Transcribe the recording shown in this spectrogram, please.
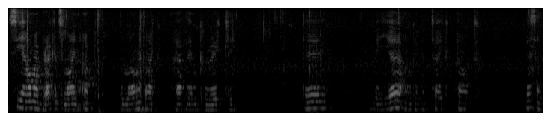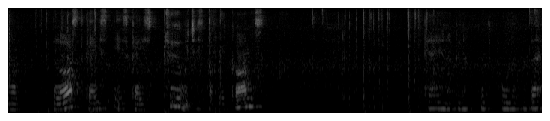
See how my brackets line up the moment I have them correctly. Okay. Over here I'm going to take out this and now last case is case 2 which is Afrikaans okay and I'm to put all of that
